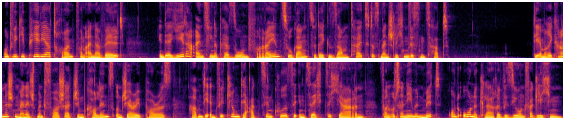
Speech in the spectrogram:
Und Wikipedia träumt von einer Welt, in der jede einzelne Person freien Zugang zu der Gesamtheit des menschlichen Wissens hat. Die amerikanischen Managementforscher Jim Collins und Jerry Porras haben die Entwicklung der Aktienkurse in 60 Jahren von Unternehmen mit und ohne klare Vision verglichen.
